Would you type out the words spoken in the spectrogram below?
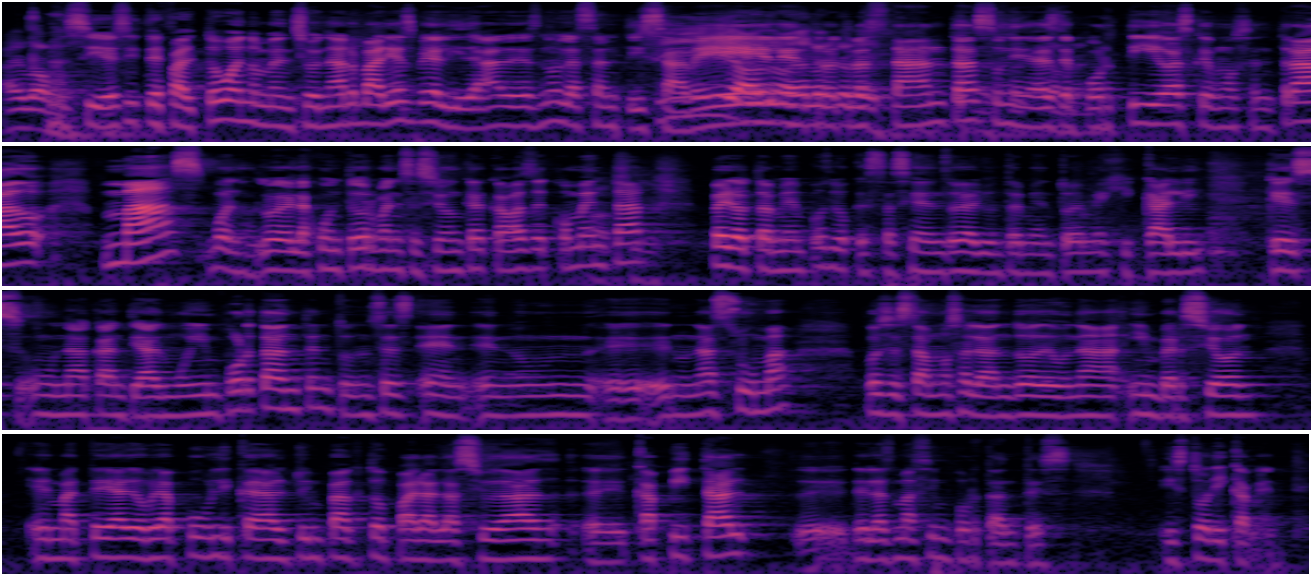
Ahí vamos. Así es, y te faltó, bueno, mencionar varias vialidades, ¿no? La Santa Isabel, entre otras tantas, unidades deportivas que hemos entrado, más, bueno, lo de la Junta de Urbanización que acabas de comentar, pero también pues lo que está haciendo el Ayuntamiento de Mexicali, que es una cantidad muy importante, entonces en, en, un, eh, en una suma, pues estamos hablando de una inversión en materia de obra pública de alto impacto para la ciudad eh, capital, eh, de las más importantes históricamente.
